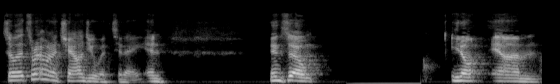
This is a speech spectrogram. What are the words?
so that's what i want to challenge you with today and and so you know um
